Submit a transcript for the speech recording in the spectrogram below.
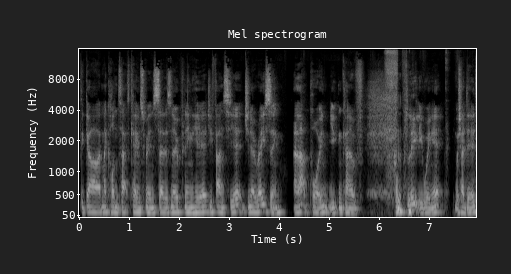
the guy, my contact, came to me and said, "There's an opening here. Do you fancy it? Do you know racing?" And at that point, you can kind of completely wing it, which I did.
